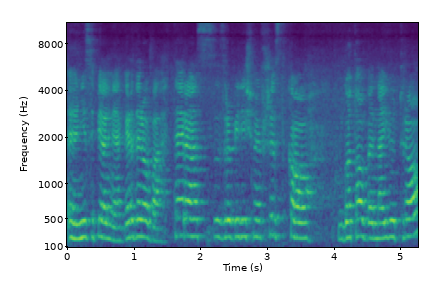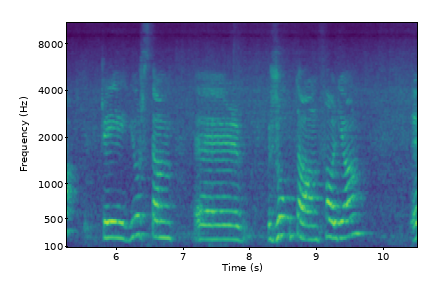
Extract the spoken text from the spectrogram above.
E, Nie sypialnia, garderoba. Teraz zrobiliśmy wszystko gotowe na jutro, czyli już z tą e, żółtą folią. E,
